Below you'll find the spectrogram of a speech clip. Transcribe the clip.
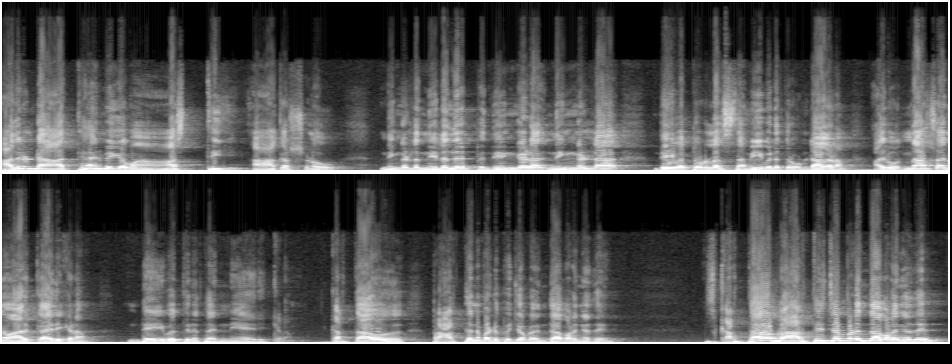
അതിനുണ്ട് ആധ്യാത്മികമായ ആസ്തി ആകർഷണവും. നിങ്ങളുടെ നിലനിൽപ്പ് നിങ്ങളുടെ നിങ്ങളുടെ ദൈവത്തോടുള്ള സമീപനത്തിൽ ഉണ്ടാകണം. അതിൽ ഒന്നാം സ്ഥാനം ആർക്കായിരിക്കണം? ദൈവത്തിന് തന്നെയായിരിക്കണം. കർത്താവ് പ്രാർത്ഥന പഠിപ്പിച്ചപ്പോൾ എന്താ പറഞ്ഞത്? കർത്താവ് പ്രാർത്ഥിച്ചപ്പോൾ എന്താ പറഞ്ഞത്?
